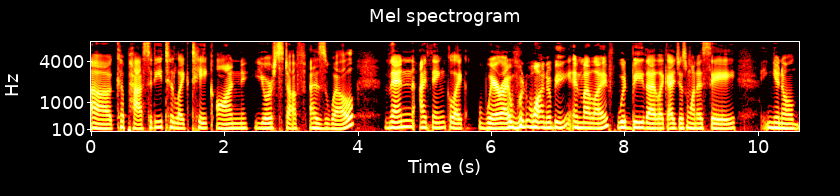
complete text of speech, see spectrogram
uh capacity to like take on your stuff as well then i think like where i would want to be in my life would be that like i just want to say you know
